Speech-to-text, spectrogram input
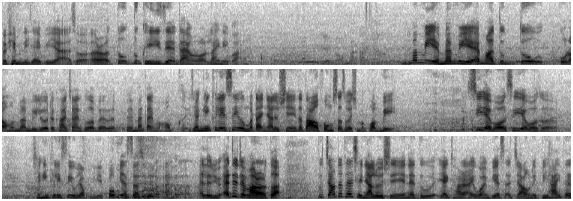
မဖြစ်မနေရိုက်ပေးရဆိုတော့အဲ့တော့သူ့သူ့ခီးစင်အတိုင်းတော့လိုက်နေပါတယ်မတ်မိရမတ်မိရအဲ့မှာ तू तू ကိုတော်မမတ်မိလို့တခါကျရင် तू ကဘယ်ဘယ်မတ်တိုင်မှာအော်ရန်ကင်းကလေးစေးကိုမတိုင်ညာလို့ရှိရင်တတကိုဖုန်းဆက်ဆိုရချင်းမှာကိုကမေ့စီးရဘောစီးရဘောဆို ရန်ကင်းကလေးစိတ်ကိုရောက်ပြီလေဖုန်းပြန်ဆက်ဆိုတော့အဲ့လိုမျိုး editor မှာတော့သူကသူចောင်းတက်တဲ့ချိန်ညလို့ရှိရင်ねသူရိုက်ထားတဲ့ IYBS အကြောင်းတွေ behind the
